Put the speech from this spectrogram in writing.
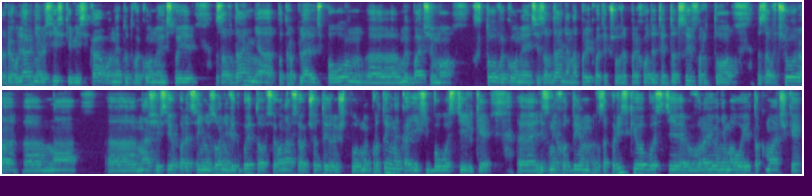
регулярні російські війська вони тут виконують свої завдання, потрапляють в полон. Ми бачимо, хто виконує ці завдання. Наприклад, якщо вже переходити до цифр, то завчора на нашій всій операційній зоні відбито всього навсього чотири штурми противника. Їх було стільки. Е, Із них один в Запорізькій області, в районі Малої Токмачки,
